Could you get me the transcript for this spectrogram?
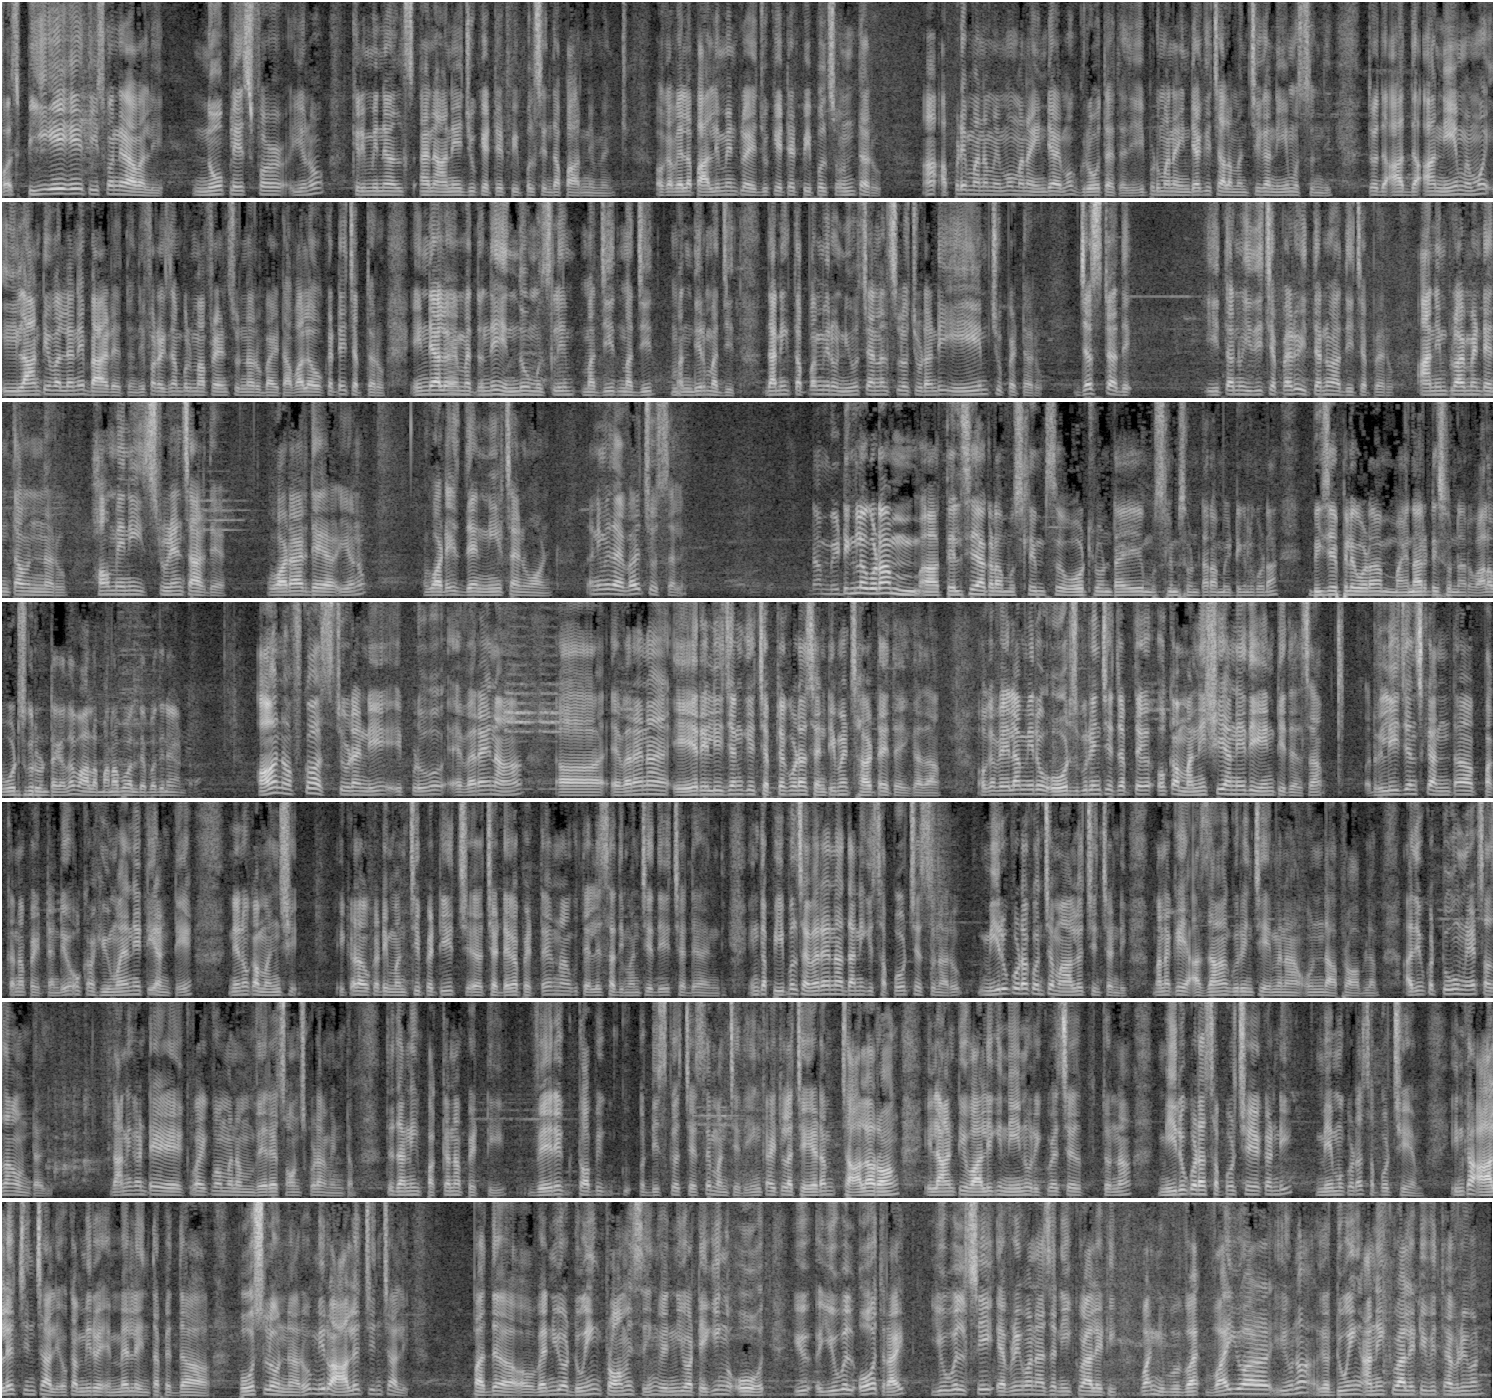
ఫస్ట్ పీఏఏ తీసుకొని రావాలి. No place for you know criminals and uneducated peoples in the parliament ఒకవేళ పార్లమెంట్లో ఎడ్యుకేటెడ్ పీపుల్స్ ఉంటారు అప్పుడే మనమేమో మన ఇండియా ఏమో గ్రోత్ అవుతుంది. ఇప్పుడు మన ఇండియాకి చాలా మంచిగా నేమ్ వస్తుంది. సో ఆ ఆ నేమ్ ఏమో ఇలాంటి వల్లనే బ్యాడ్ అవుతుంది. ఫర్ ఎగ్జాంపుల్ మా ఫ్రెండ్స్ ఉన్నారు బయట వాళ్ళు ఒకటే చెప్తారు ఇండియాలో ఏమవుతుంది? హిందూ ముస్లిం మస్జిద్ మస్జిద్ మందిర్ మస్జిద్ దానికి తప్ప మీరు న్యూస్ ఛానల్స్లో చూడండి ఏం చూపెట్టారు. జస్ట్ అదే. ఇతను ఇది చెప్పారు ఇతను అది చెప్పారు. అన్ఎంప్లాయ్మెంట్ ఎంత ఉన్నారు? How many students are there what are they you know what is their needs and want దాని మీద ఎవరు చూస్తలే. ఆ మీటింగ్లో కూడా తెలిసి అక్కడ ముస్లిమ్స్ ఓట్లు ఉంటాయి ముస్లిమ్స్ ఉంటారు ఆ మీటింగ్లో కూడా. బీజేపీలో కూడా మైనారిటీస్ ఉన్నారు. వాళ్ళ ఓట్స్ కూడా ఉంటాయి కదా వాళ్ళ మనోభావాలు దెబ్బతినాయి అంటారు ఆన్ ఆఫ్ కోర్స్ చూడండి ఇప్పుడు ఎవరైనా ఎవరైనా ఏ రిలీజన్కి చెప్తే కూడా సెంటిమెంట్స్ హర్ట్ అవుతాయి కదా. ఒకవేళ మీరు ఓట్స్ గురించి చెప్తే ఒక మనిషి అనేది ఏంటి తెలుసా? రిలీజన్స్కి అంతా పక్కన పెట్టండి. ఒక హ్యుమానిటీ అంటే నేను ఒక మనిషి ఇక్కడ ఒకటి మంచి పెట్టి చె- చెడ్డగా పెడితే నాకు తెలుస్తుంది మంచిది చెడ్డ ఇంకా పీపుల్స్ ఎవరైనా దానికి సపోర్ట్ చేస్తున్నారు మీరు కూడా కొంచెం ఆలోచించండి. మనకి అజా గురించి ఏమైనా ఉందా ప్రాబ్లం అది ఒక టూ మినిట్స్ అజా ఉంటుంది. దానికంటే ఎక్కువ ఎక్కువ మనం వేరే సాంగ్స్ కూడా వింటాం. దానికి పక్కన పెట్టి వేరే టాపిక్ డిస్కస్ చేస్తే మంచిది. ఇంకా ఇట్లా చేయడం చాలా రాంగ్ ఇలాంటి వాళ్ళకి నేను రిక్వెస్ట్ చేస్తున్నా మీరు కూడా సపోర్ట్ చేయకండి మేము కూడా సపోర్ట్ చేయం. ఇంకా ఆలోచించాలి. ఒక మీరు ఎమ్మెల్యే ఇంత పెద్ద పోస్ట్లో ఉన్నారు మీరు ఆలోచించాలి. పద when you are doing promising when you are taking oath you you will oath right you will see every one as an equality one why you are you know know, doing inequality with every one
